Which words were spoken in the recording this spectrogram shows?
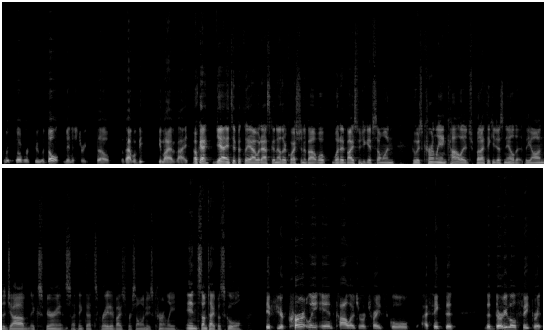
switched over to adult ministry. So, so that would be my advice. Okay. Yeah, and typically I would ask another question about what what advice would you give someone who is currently in college, but I think you just nailed it. The on the job experience. I think that's great advice for someone who's currently in some type of school. If you're currently in college or a trade school, I think that the dirty little secret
